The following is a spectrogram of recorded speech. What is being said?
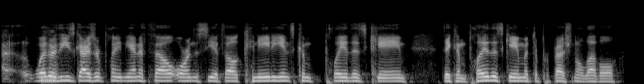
Uh, whether mm-hmm. these guys are playing the NFL or in the CFL, Canadians can play this game. They can play this game at the professional level.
